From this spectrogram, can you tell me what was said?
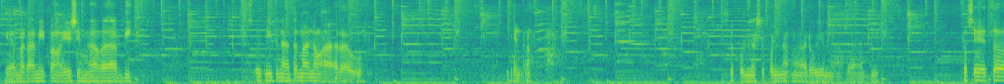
Kaya marami pang ayusin mga kabi. So, ito tinatama ng araw. Yan ah. Sapol na sapol ng araw yung mga kabi. Kasi ito,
